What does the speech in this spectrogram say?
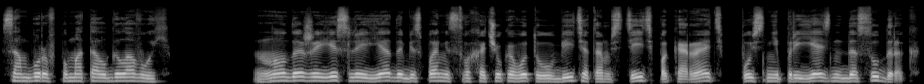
Самбуров помотал головой. Но даже если я до беспамятства хочу кого-то убить, отомстить, покарать, пусть неприязнь до судорог.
